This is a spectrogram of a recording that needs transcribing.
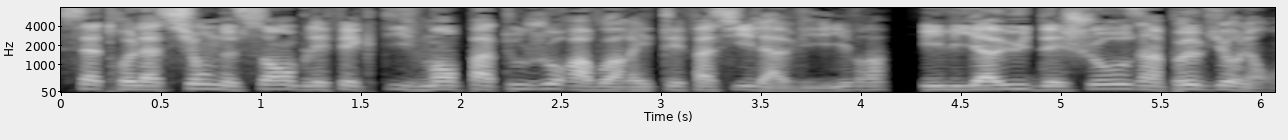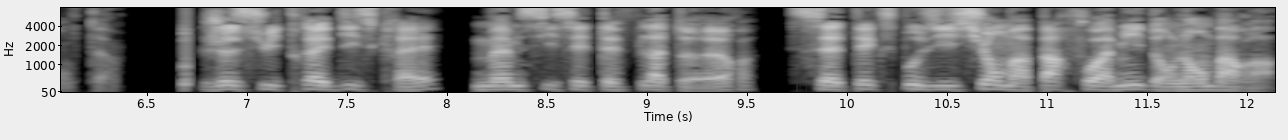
cette relation ne semble effectivement pas toujours avoir été facile à vivre, il y a eu des choses un peu violentes. Je suis très discret, même si c'était flatteur, cette exposition m'a parfois mis dans l'embarras.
